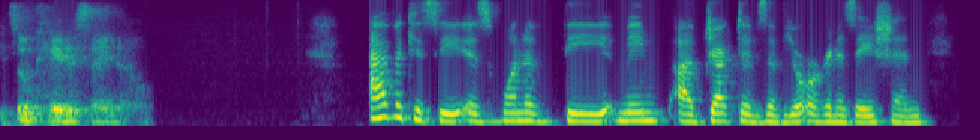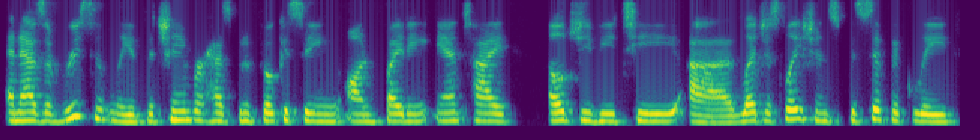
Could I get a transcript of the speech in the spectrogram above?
it's okay to say no advocacy is one of the main objectives of your organization. And as of recently, the Chamber has been focusing on fighting anti LGBT uh, legislation, specifically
